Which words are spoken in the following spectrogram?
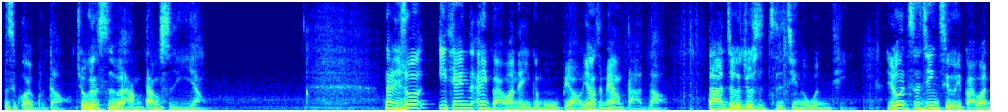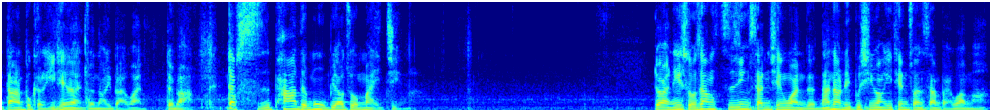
四十块不到，就跟四维行当时一样。那你说一天一百万的一个目标要怎么样达到？当然这个就是资金的问题。如果资金只有一百万，当然不可能一天让你赚到一百万，对吧？到十趴的目标做迈进嘛，对吧？你手上资金三千万的，难道你不希望一天赚三百万吗？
